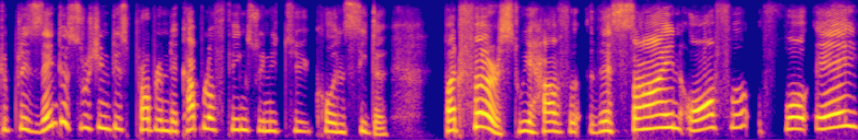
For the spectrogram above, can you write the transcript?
to present a solution to this problem, a couple of things we need to consider. But first, we have the sine of 4A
